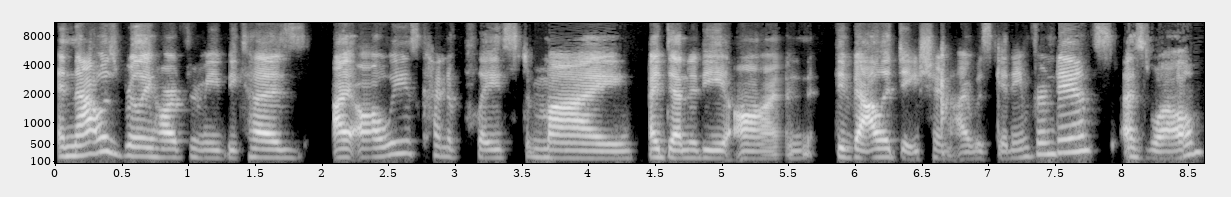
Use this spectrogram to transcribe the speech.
And that was really hard for me because I always kind of placed my identity on the validation I was getting from dance as well.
